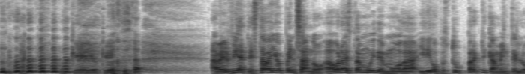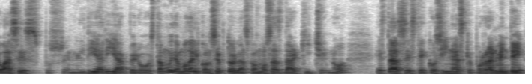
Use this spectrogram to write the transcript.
ok, ok. a ver, fíjate, estaba yo pensando, ahora está muy de moda, y digo, pues tú prácticamente lo haces pues, en el día a día, pero está muy de moda el concepto de las famosas dark kitchen, ¿no? Estas este, cocinas que pues realmente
